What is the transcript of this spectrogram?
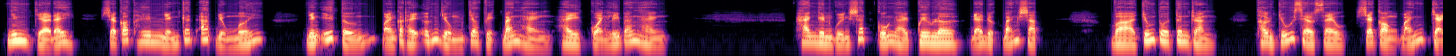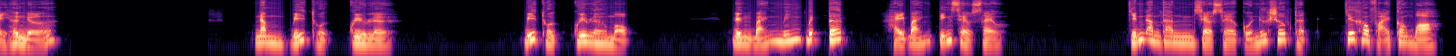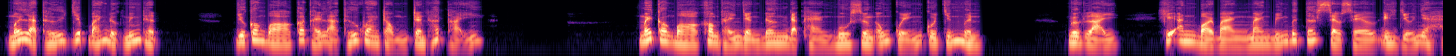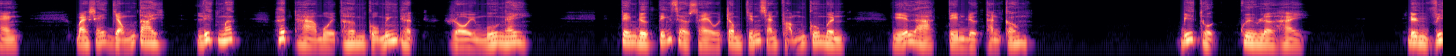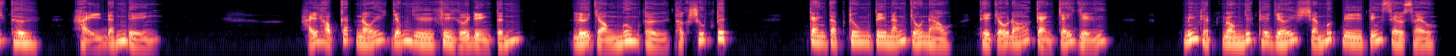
Nhưng giờ đây sẽ có thêm những cách áp dụng mới, những ý tưởng bạn có thể ứng dụng cho việc bán hàng hay quản lý bán hàng hàng nghìn quyển sách của ngài Quiller đã được bán sạch và chúng tôi tin rằng thần chú xèo xèo sẽ còn bán chạy hơn nữa. Năm bí thuật Quiller Bí thuật Quiller 1 Đừng bán miếng bít tết, hãy bán tiếng xèo xèo. Chính âm thanh xèo xèo của nước sốt thịt, chứ không phải con bò mới là thứ giúp bán được miếng thịt. Dù con bò có thể là thứ quan trọng trên hết thảy, mấy con bò không thể nhận đơn đặt hàng mua xương ống quyển của chính mình. Ngược lại, khi anh bòi bàn mang biến bít tết xèo xèo đi giữa nhà hàng, bạn sẽ giỏng tay, liếc mắt, hít hà mùi thơm của miếng thịt rồi mua ngay. Tìm được tiếng xèo xèo trong chính sản phẩm của mình, nghĩa là tìm được thành công. Bí thuật Quiller 2 Đừng viết thư, hãy đánh điện. Hãy học cách nói giống như khi gửi điện tính, lựa chọn ngôn từ thật xúc tích Càng tập trung tia nắng chỗ nào thì chỗ đó càng cháy dữ. Miếng thịt ngon nhất thế giới sẽ mất đi tiếng xèo xèo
